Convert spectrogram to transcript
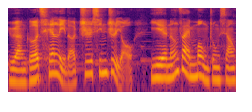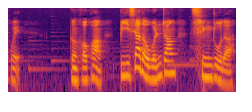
远隔千里的知心挚友也能在梦中相会，更何况笔下的文章倾注的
